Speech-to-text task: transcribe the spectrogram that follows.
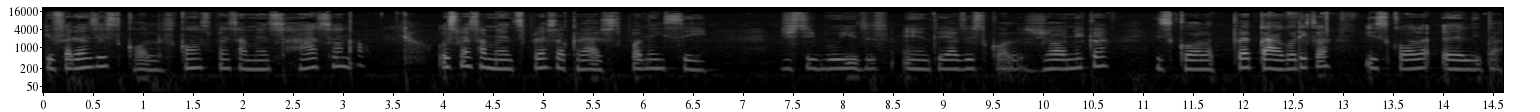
diferentes escolas com os pensamentos racional. Os pensamentos pré-socráticos podem ser distribuídos entre as escolas jônica, escola pitagórica e escola élita.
